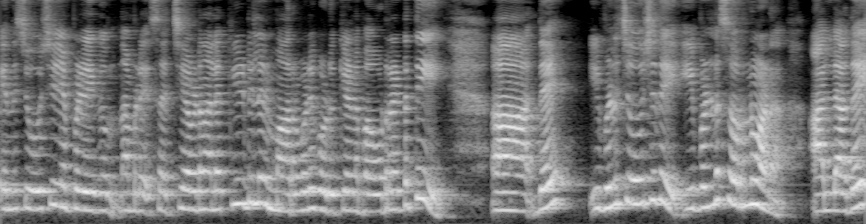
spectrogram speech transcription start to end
എന്ന് ചോദിച്ചു കഴിഞ്ഞപ്പോഴേക്കും നമ്മുടെ സച്ചി അവിടെ നല്ല കീടിലൻ മറുപടി കൊടുക്കുകയാണ് പൗഡർ ഏട്ടത്തി. ആ ദേ ഇവൾ ചോദിച്ചതേ ഇവളുടെ സ്വർണമാണ്. അല്ലാതെ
